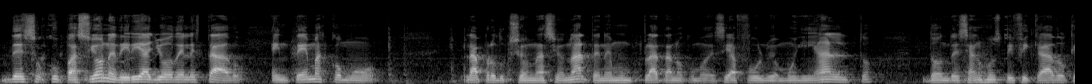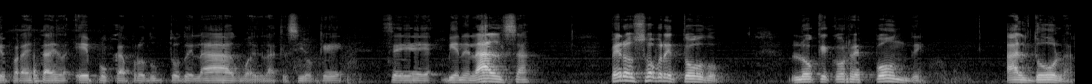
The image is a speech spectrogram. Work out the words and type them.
desocupaciones, diría yo, del Estado en temas como la producción nacional. Tenemos un plátano, como decía Fulvio, muy alto, donde se han justificado que para esta época, producto del agua y de la que sí o qué, se viene el alza. Pero sobre todo, lo que corresponde al dólar.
